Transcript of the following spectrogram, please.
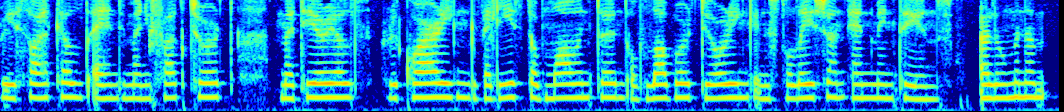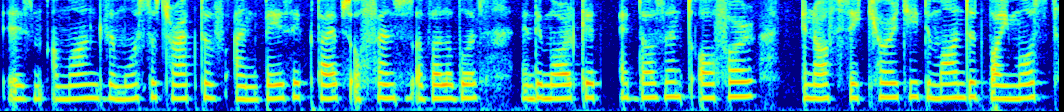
recycled, and manufactured materials requiring the least amount of labor during installation and maintenance. Aluminum is among the most attractive and basic types of fences available in the market. It doesn't offer enough security demanded by most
